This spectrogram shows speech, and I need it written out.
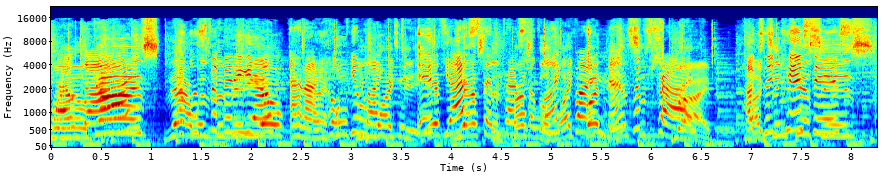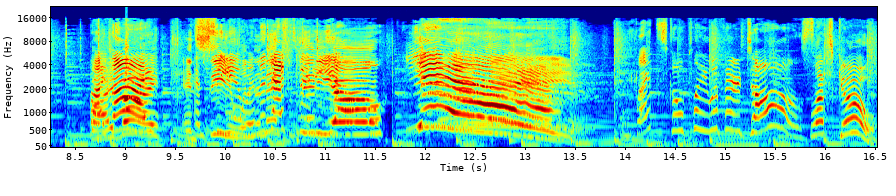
Well, guys, that was the video, and I hope you liked it. If yes, then press the like button and subscribe. Hugs and kisses. Bye-bye, and see you in the next video. Yay! Let's go play with our dolls. Let's go.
